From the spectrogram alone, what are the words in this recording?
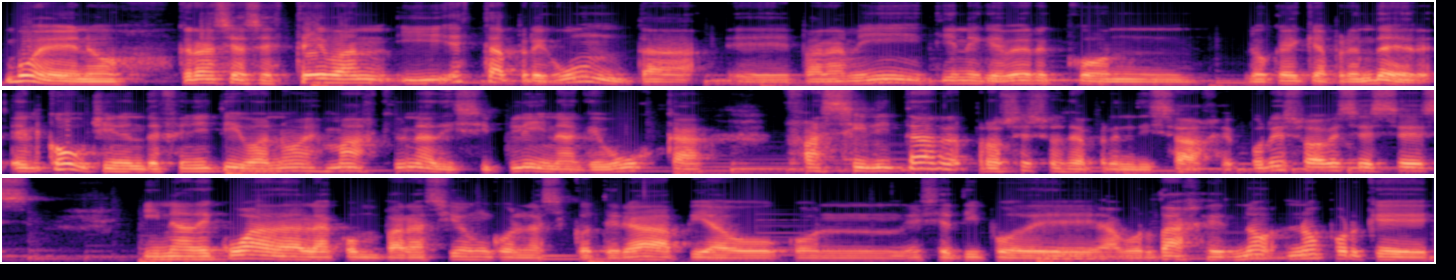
Bueno, gracias Esteban. Y esta pregunta eh, para mí tiene que ver con lo que hay que aprender. El coaching en definitiva no es más que una disciplina que busca facilitar procesos de aprendizaje. Por eso a veces es inadecuada la comparación con la psicoterapia o con ese tipo de abordajes, no, no porque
